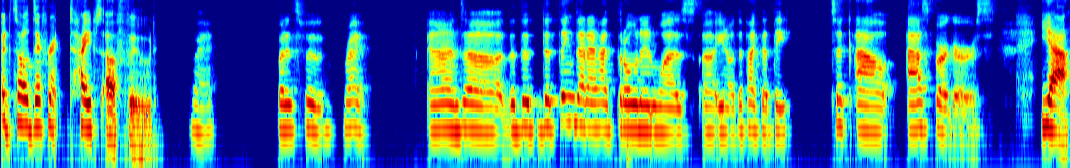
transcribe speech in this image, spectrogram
But it's all different types of food. Right. But it's food, right? And uh the the, the thing that I had thrown in was uh you know the fact that they took out Asperger's. Yeah.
